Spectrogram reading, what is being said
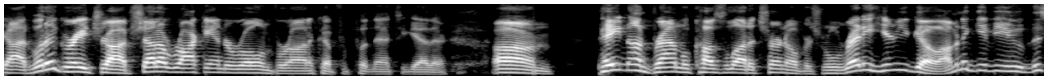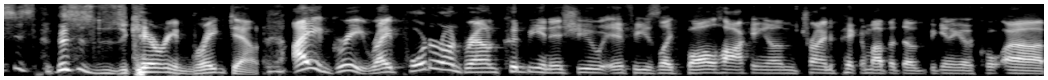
God, what a great job. Shout out Rock and Roll and Veronica for putting that together. Um, Payton on Brown will cause a lot of turnovers. Well, ready? Here you go. I'm going to give you this is this is the Zakarian breakdown. I agree, right? Porter on Brown could be an issue if he's like ball hawking him, trying to pick him up at the beginning of the uh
